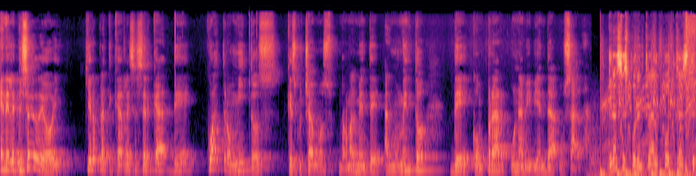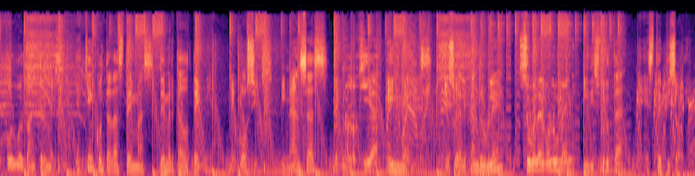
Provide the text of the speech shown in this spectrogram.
En el episodio de hoy quiero platicarles acerca de cuatro mitos que escuchamos normalmente al momento de comprar una vivienda usada. Gracias por entrar al podcast de Coldwell Banker México. Y aquí encontrarás temas de mercadotecnia, negocios, finanzas, Tecnología e inmuebles. Yo soy Alejandro Blé, súbele el volumen y disfruta de este episodio.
